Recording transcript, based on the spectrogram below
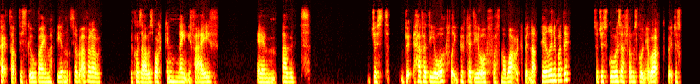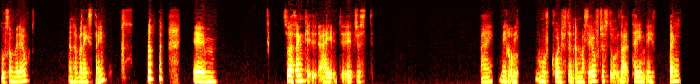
picked up to school by my parents or whatever, I, because I was working 95. um, I would just have a day off, like book a day off with my work, but not tell anybody. So just go as if I was going to work, but just go somewhere else and have a nice time. um, so I think it, I it just I made me more confident in myself just at that time to think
